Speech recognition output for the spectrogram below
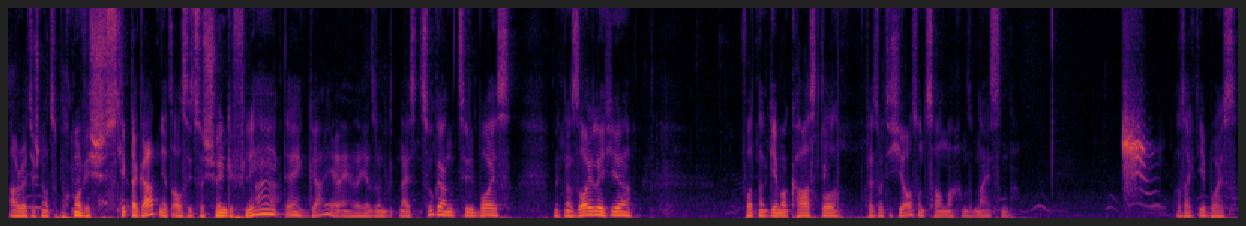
Alright, die Schnauze. Guck mal, wie slick der Garten jetzt aussieht. So schön gepflegt, ey. Geil, ey. Hier so einen nice Zugang zu den Boys. Mit einer Säule hier. Fortnite Gamer Castle. Vielleicht sollte ich hier auch so einen Zaun machen, so einen niceen. Was sagt ihr, Boys?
